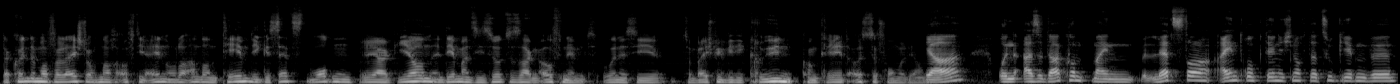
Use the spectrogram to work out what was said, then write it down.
Da konnte man vielleicht auch noch auf die ein oder anderen Themen, die gesetzt wurden, reagieren, indem man sie sozusagen aufnimmt, ohne sie zum Beispiel wie die Grünen konkret auszuformulieren. Ja, und also da kommt mein letzter Eindruck, den ich noch dazu geben will.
